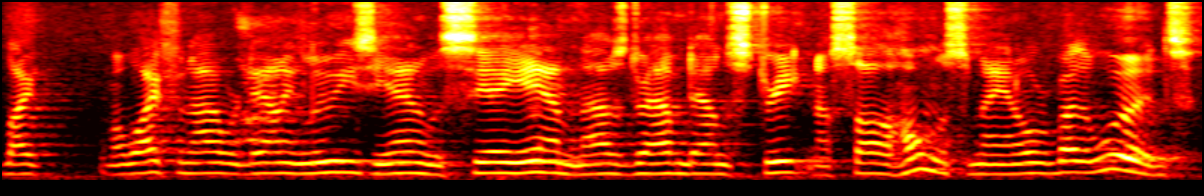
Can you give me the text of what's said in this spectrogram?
like my wife and I were down in Louisiana with CAM, and I was driving down the street and I saw a homeless man over by the woods.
